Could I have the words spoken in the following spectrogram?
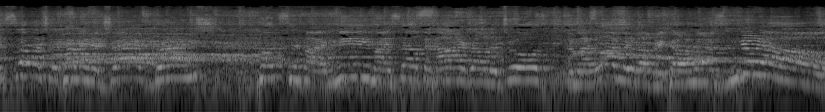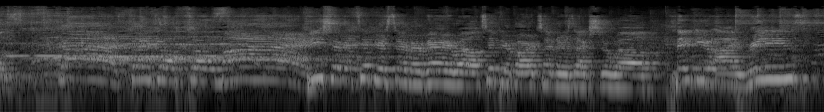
guys so much for coming to Jazz Brunch, hosted by me, myself, and I, Rhonda Jewels, and my lovely, lovely co-host, Noodles! Guys, thank you so much! Be sure to tip your server very well, tip your bartenders extra well. Thank you, Irene.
